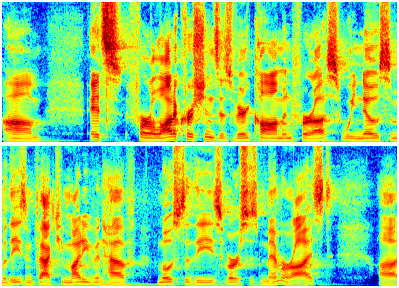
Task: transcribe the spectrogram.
um, it's for a lot of Christians, it's very common for us. We know some of these. In fact, you might even have most of these verses memorized. Uh,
